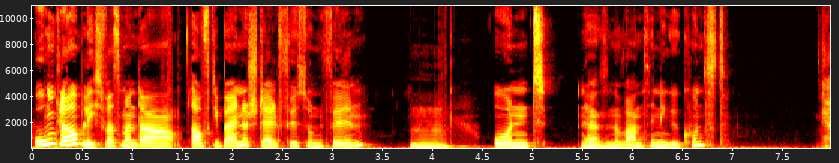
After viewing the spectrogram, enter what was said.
unglaublich, was man da auf die Beine stellt für so einen Film. Mhm. Und ja, es ist eine wahnsinnige Kunst. Ja.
